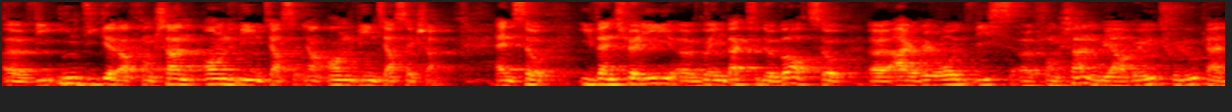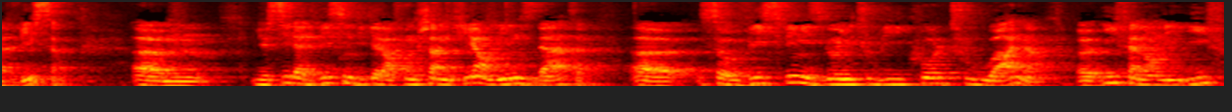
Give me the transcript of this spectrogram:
uh, the indicator function on the, on the intersection. And so eventually, uh, going back to the board, so I rewrote this function. We are going to look at this. Um, you see that this indicator function here means that uh, so this thing is going to be equal to 1 uh, if and only if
